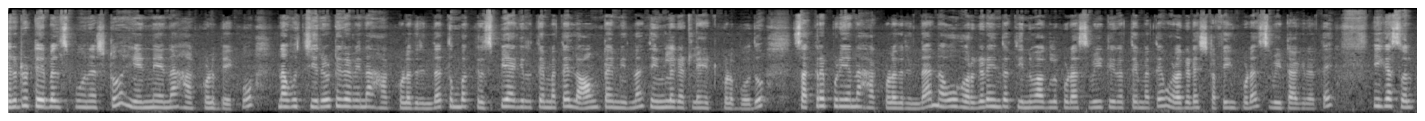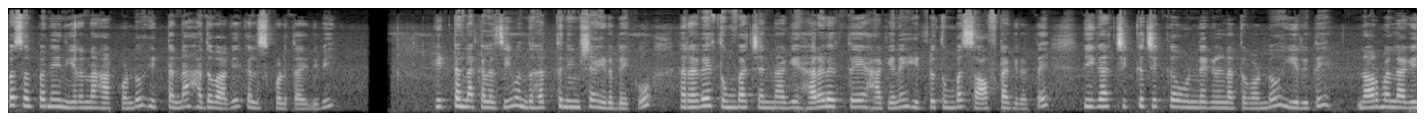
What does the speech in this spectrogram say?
ಎರಡು ಟೇಬಲ್ ಸ್ಪೂನಷ್ಟು ಎಣ್ಣೆಯನ್ನು ಹಾಕ್ಕೊಳ್ಬೇಕು ನಾವು ಚಿರೋಟಿ ರವೆನ ಹಾಕ್ಕೊಳ್ಳೋದ್ರಿಂದ ತುಂಬ ಕ್ರಿಸ್ಪಿಯಾಗಿರುತ್ತೆ ಮತ್ತು ಲಾಂಗ್ ಟೈಮ್ ಇದನ್ನ ತಿಂಗ್ಳುಗಟ್ಟಲೆ ಇಟ್ಕೊಳ್ಬೋದು. ಸಕ್ಕರೆ ಪುಡಿಯನ್ನು ಹಾಕ್ಕೊಳ್ಳೋದ್ರಿಂದ ನಾವು ಹೊರಗಡೆಯಿಂದ ತಿನ್ನುವಾಗಲೂ ಕೂಡ ಸ್ವೀಟ್ ಇರುತ್ತೆ ಮತ್ತು ಒಳಗಡೆ ಸ್ಟಫಿಂಗ್ ಕೂಡ ಸ್ವೀಟ್ ಆಗಿರುತ್ತೆ. ಈಗ ಸ್ವಲ್ಪ ಸ್ವಲ್ಪನೇ ನೀರನ್ನು ಹಾಕ್ಕೊಂಡು ಹಿಟ್ಟನ್ನು ಹದವಾಗಿ ಕಲಿಸ್ಕೊಳ್ತಾ ಇದ್ದೀವಿ ಹಿಟ್ಟನ್ನು ಕಲಸಿ ಒಂದು ಹತ್ತು ನಿಮಿಷ ಇಡಬೇಕು. ರವೆ ತುಂಬ ಚೆನ್ನಾಗಿ ಹರಳುತ್ತೆ ಹಾಗೆಯೇ ಹಿಟ್ಟು ತುಂಬ ಸಾಫ್ಟ್ ಆಗಿರುತ್ತೆ. ಈಗ ಚಿಕ್ಕ ಚಿಕ್ಕ ಉಂಡೆಗಳನ್ನ ತಗೊಂಡು ಈ ರೀತಿ ನಾರ್ಮಲ್ ಆಗಿ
